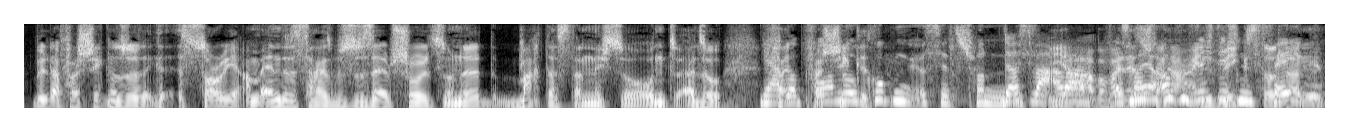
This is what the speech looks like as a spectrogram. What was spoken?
Nacktbilder verschicken und so, sorry, am Ende des Tages bist du selbst schuld, so, ne? Mach das dann nicht so. Und also Ja, aber Porno gucken ist jetzt schon. Das war aber, Ja, aber weil das war ja offensichtlich ein und dann- Fake.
